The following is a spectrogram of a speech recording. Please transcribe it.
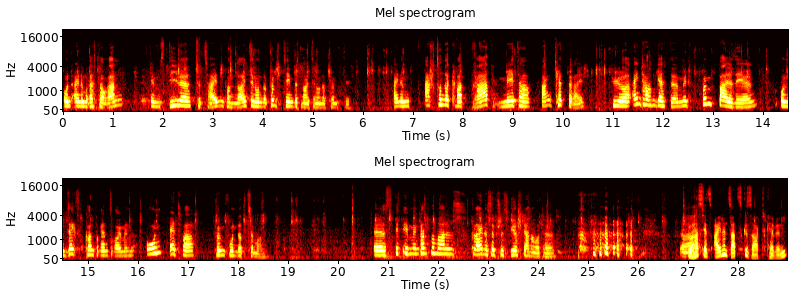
und einem Restaurant im Stile zu Zeiten von 1915 bis 1950. Einem 800 Quadratmeter Bankettbereich für 1000 Gäste mit 5 Ballsälen und 6 Konferenzräumen und etwa 500 Zimmern. Es ist eben ein ganz normales, kleines, hübsches Vier-Sterne-Hotel. ja, Du hast jetzt einen Satz gesagt, Kevin.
